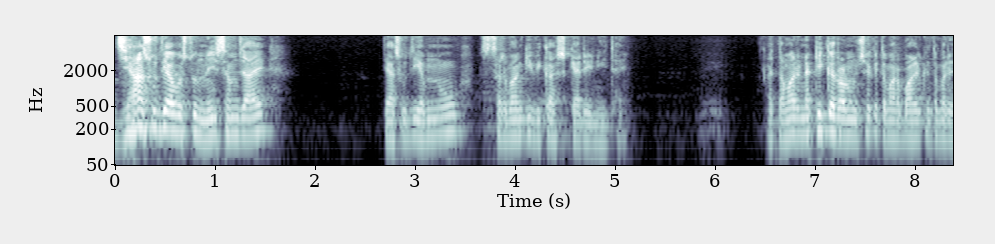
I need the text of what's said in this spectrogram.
જ્યાં સુધી આ વસ્તુ નહીં સમજાય, ત્યાં સુધી એમનો સર્વાંગી વિકાસ ક્યારેય નહીં થાય. તમારે નક્કી કરવાનું છે કે તમારા બાળકને તમારે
